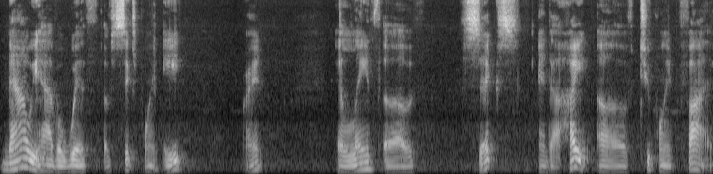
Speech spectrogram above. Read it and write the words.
now we have a width of 6.8 right a length of 6 and a height of 2.5.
